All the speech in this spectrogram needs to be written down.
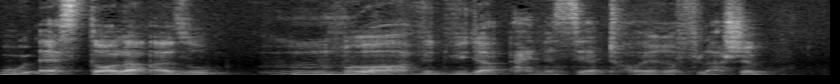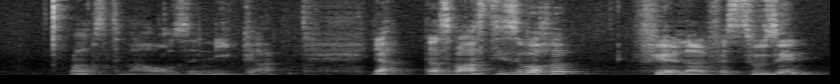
US-Dollar, also boah, wird wieder eine sehr teure Flasche aus dem Hause Nika. Ja, das war's diese Woche. Vielen Dank fürs Zusehen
